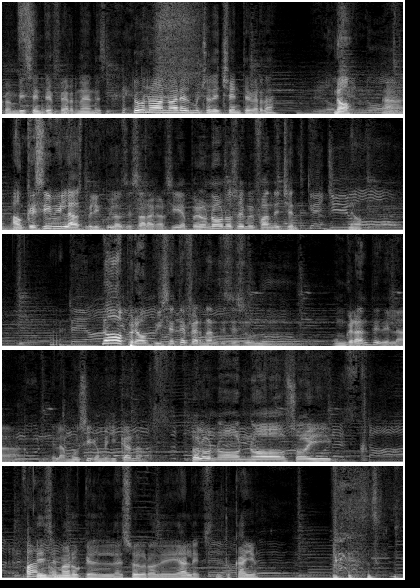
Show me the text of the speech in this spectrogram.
con Vicente Fernández. Tú no, no eres mucho de Chente, ¿verdad? No. Ah, Aunque sí vi las películas de Sara García, pero no, no soy muy fan de Chente. No. No, pero Vicente Fernández es un, un grande de la, de la música mexicana. Solo no, no soy fan. Dice ¿no? Mauro que el suegro de Alex, el tocayo.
